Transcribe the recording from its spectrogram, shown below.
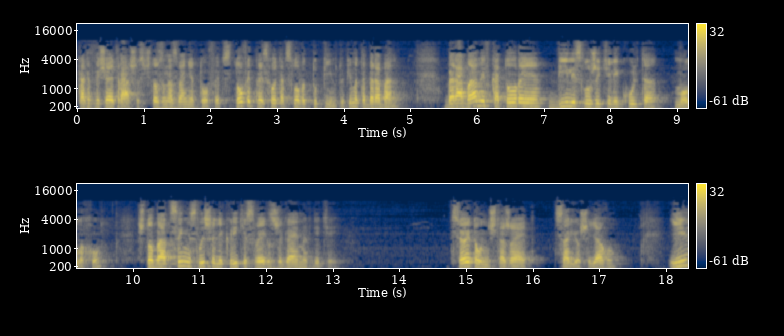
Как отвечает Раши, что за название Тофет? Тофет происходит от слова тупим. Тупим это барабан. Барабаны, в которые били служителей культа Молоху, чтобы отцы не слышали крики своих сжигаемых детей. Все это уничтожает царь Йошиягу и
